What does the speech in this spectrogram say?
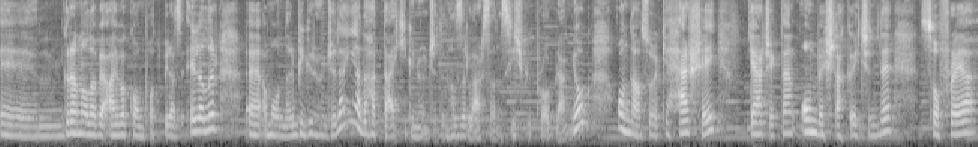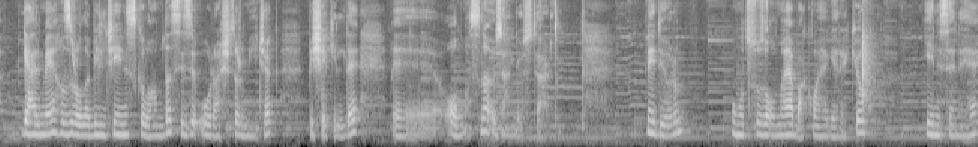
E, granola ve ayva kompot biraz el alır e, ama onları bir gün önceden ya da hatta iki gün önceden hazırlarsanız hiçbir problem yok. Ondan sonraki her şey gerçekten 15 dakika içinde sofraya gelmeye hazır olabileceğiniz kıvamda sizi uğraştırmayacak bir şekilde e, olmasına özen gösterdim. Ne diyorum? Umutsuz olmaya bakmaya gerek yok yeni seneye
